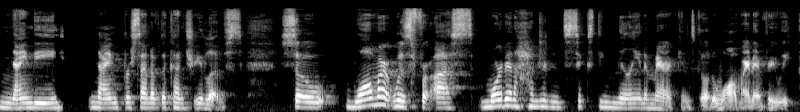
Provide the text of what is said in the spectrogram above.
99% of the country lives. So Walmart was for us more than 160 million Americans go to Walmart every week.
